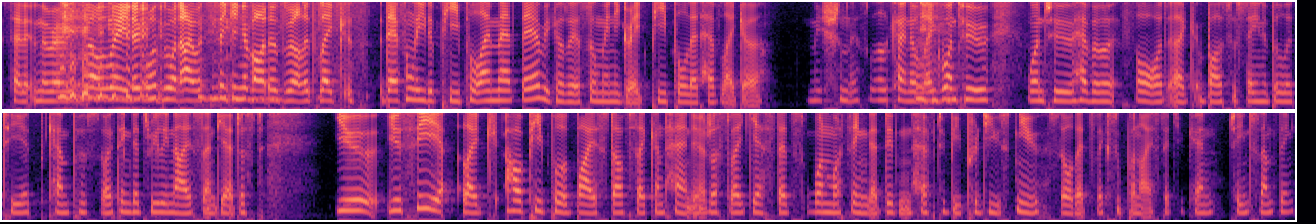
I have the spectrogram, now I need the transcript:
said it in a very well way. That was what I was thinking about as well. It's like it's definitely the people I met there because there's so many great people that have like a mission as well. Kind of like want to want to have a thought like about sustainability at campus. So I think that's really nice. And yeah, just you you see like how people buy stuff secondhand and you're just like yes that's one more thing that didn't have to be produced new. So that's like super nice that you can change something.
